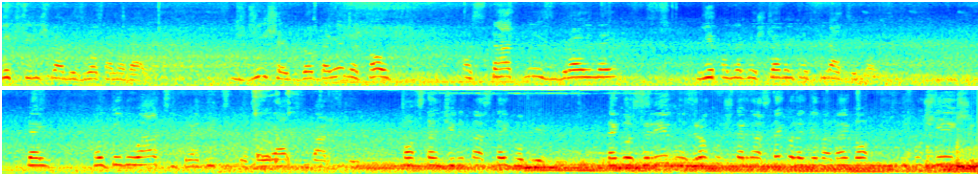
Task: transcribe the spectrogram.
nie chcieliśmy, aby zło panowało. I dzisiaj, gdy oddajemy hołd ostatniej zbrojnej, niepodległościowej konspiracji polskiej, tej kontynuacji tradycji operacji barskiej, powstań XIX wieku, tego zrywu z roku XIV legionowego i późniejszych,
